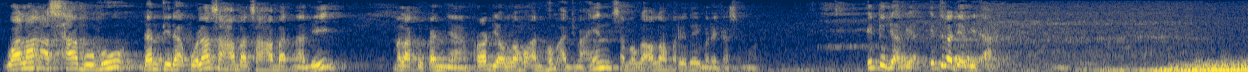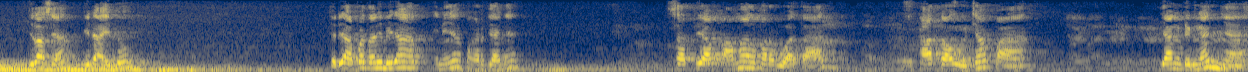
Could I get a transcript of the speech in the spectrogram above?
Wala ashabuhu dan tidak pula sahabat-sahabat Nabi melakukannya. Radhiyallahu anhum ajmain, semoga Allah meridai mereka semua. Itu dia itulah dia bid'ah. Jelas ya, bid'ah itu. Jadi apa tadi bid'ah ininya pengertiannya? Setiap amal perbuatan atau ucapan yang dengannya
